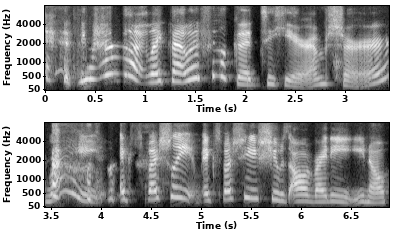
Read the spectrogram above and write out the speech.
yeah, like that would feel good to hear, I'm sure. right. especially especially she was already, you know,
